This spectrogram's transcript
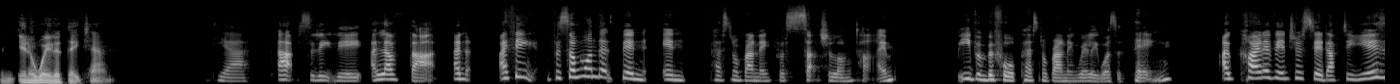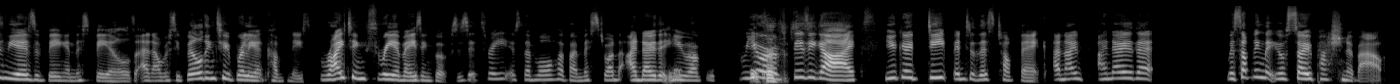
in, in a way that they can. Yeah, Absolutely. I love that. And I think for someone that's been in personal branding for such a long time, even before personal branding really was a thing, I'm kind of interested after years and years of being in this field and obviously building two brilliant companies, writing three amazing books. Is it three? Is there more? Have I missed one? I know that you are you're a busy guy. You go deep into this topic. And I I know that with something that you're so passionate about,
